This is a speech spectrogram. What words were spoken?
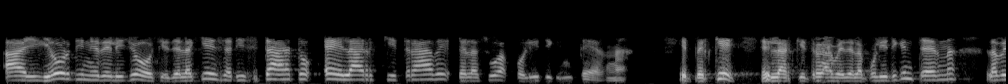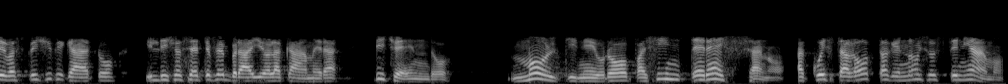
agli ordini religiosi della Chiesa di Stato è l'architrave della sua politica interna. E perché è l'architrave della politica interna? L'aveva specificato il 17 febbraio alla Camera, dicendo molti in Europa si interessano a questa lotta che noi sosteniamo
